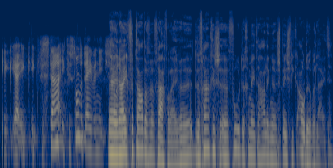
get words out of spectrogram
Ik, ja, ik, ik, versta, ik verstond het even niet. Nee, nou, ik vertaal de vraag wel even. De vraag is, uh, voert de gemeente Harlingen een specifiek ouderenbeleid?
